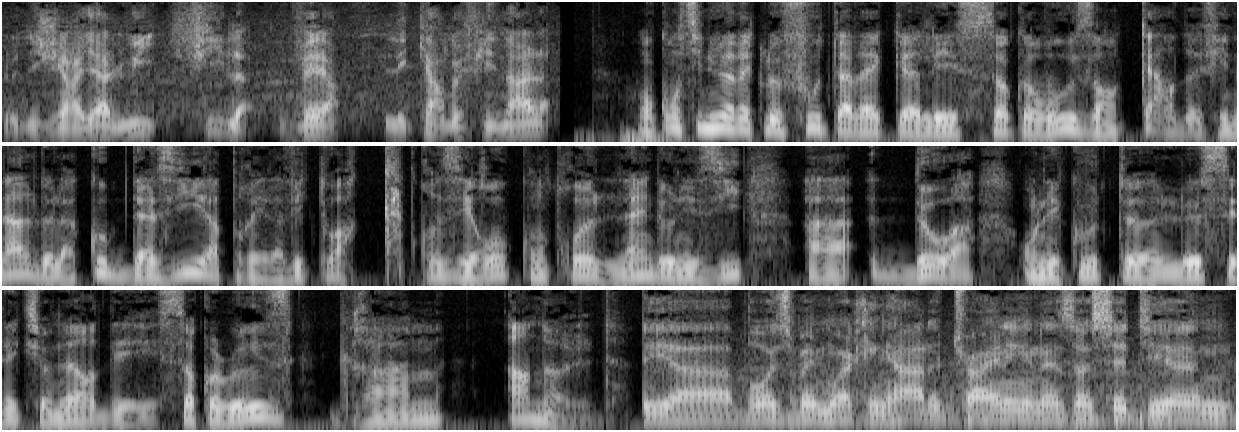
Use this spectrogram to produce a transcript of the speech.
Le Nigeria, lui, file vers les quarts de finale. On continue avec le foot avec les Socceroos en quart de finale de la Coupe d'Asie après la victoire 4-0 contre l'Indonésie à Doha. On écoute le sélectionneur des Socceroos, Graham Arnold. The uh, boys have been working hard at training and as I said to you and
